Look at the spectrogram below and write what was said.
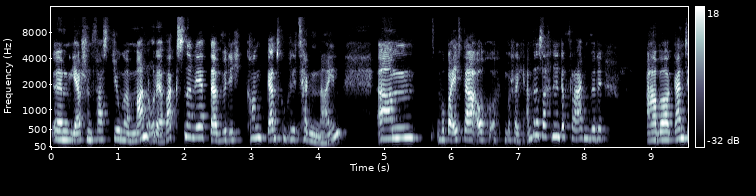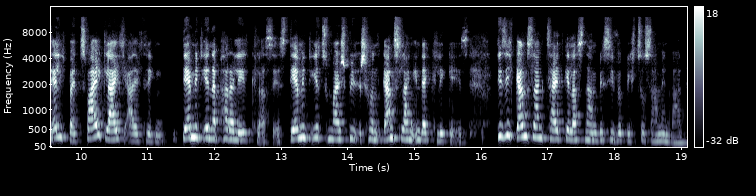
ähm, ja schon fast junger Mann oder Erwachsener wird, da würde ich ganz konkret sagen, nein. Ähm, wobei ich da auch wahrscheinlich andere Sachen hinterfragen würde. Aber ganz ehrlich, bei zwei Gleichaltrigen, der mit ihr in der Parallelklasse ist, der mit ihr zum Beispiel schon ganz lang in der Clique ist, die sich ganz lang Zeit gelassen haben, bis sie wirklich zusammen waren,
